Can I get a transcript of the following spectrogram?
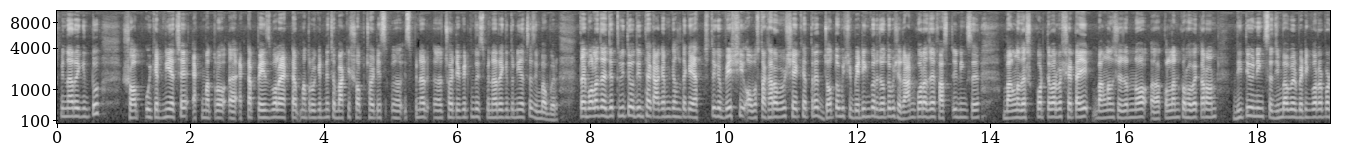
স্পিনারে কিন্তু সব উইকেট নিয়েছে। একমাত্র একটা পেস বলার একটা মাত্র উইকেট নিয়েছে। বাকি সব ছয়টি স্পিনার ছয়টি উইকেট কিন্তু স্পিনারে কিন্তু নিয়েছে জিম্বাবুয়ের। তাই বলা যায় যে তৃতীয় দিন থেকে আগামীকাল থেকে এর থেকে বেশি অবস্থা খারাপ হবে। সেক্ষেত্রে যত বেশি ব্যাটিং করে, যত বেশি রান করা যায় ফার্স্ট ইনিংসে বাংলাদেশ করতে পারবে, সেটাই বাংলাদেশের জন্য কল্যাণকর হবে। কারণ দ্বিতীয় ইনিংসে জিম্বাবুয়ের ব্যাটিং করার পর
